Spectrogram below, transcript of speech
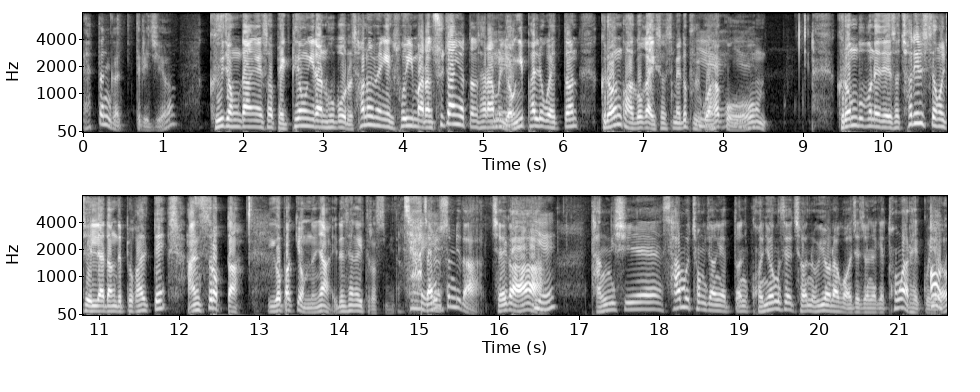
했던 것들이지요. 그 정당에서 백태용이라는 후보를 산호맹의 소위 말한 수장이었던 사람을 예. 영입하려고 했던 그런 과거가 있었음에도 불구하고 예, 그런 부분에 대해서 첫 일성을 제1야당 대표가 할 때 안쓰럽다. 이것밖에 없느냐 이런 생각이 들었습니다. 자, 예. 짧습니다. 제가 예. 당시에 사무총장했던 권영세 전 의원하고 어제 저녁에 통화를 했고요. 어.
